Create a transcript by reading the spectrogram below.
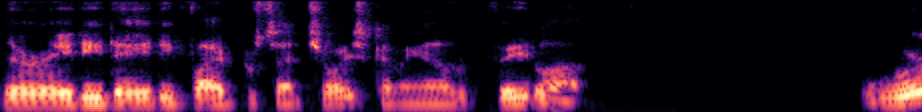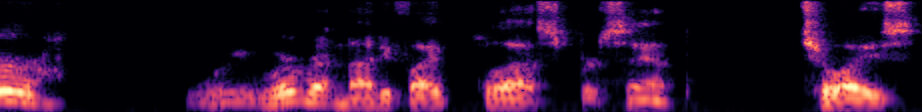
they're 80 to 85 percent choice coming out of the feedlot. We're we're running 95 plus percent choice,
